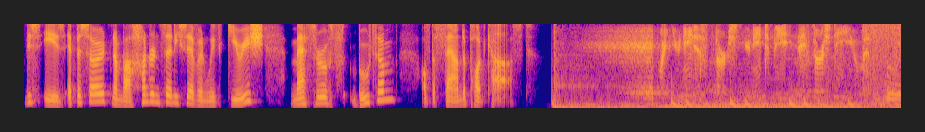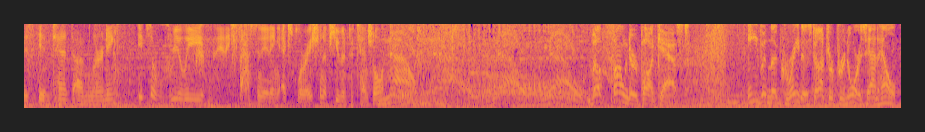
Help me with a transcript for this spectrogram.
This is episode number 137 with Girish Mathruth Bhutam of the Foundr Podcast. What you need is thirst. You need to be a thirsty human. who is intent on learning. It's a really fascinating exploration of human potential. Now. The Foundr Podcast. Even the greatest entrepreneurs had help.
